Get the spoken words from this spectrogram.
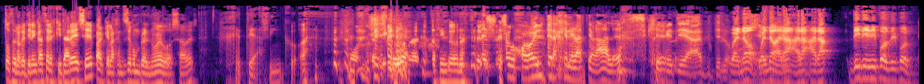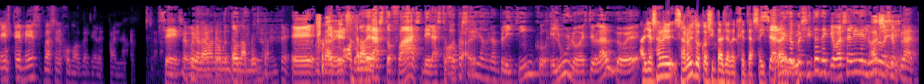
Entonces lo que tienen que hacer es quitar ese para que la gente se compre el nuevo, ¿sabes? GTA V. Es, es un juego intergeneracional, ¿eh? Es que... GTA, de lo- Bueno, bueno, ahora, ahora, ahora... Di, di, di, Paul, di, Paul. Este mes va a ser el juego más vendido en España. Sí, seguramente. Eh, Otra eh, es como de. Last of Us. De Last of Us va a salir ahora en Play 5. El 1, estoy hablando, ¿eh? Ah, ya se han, se han oído cositas ya del GTA 6. Se han oído cositas de que va a salir el 1, Ah, es sí. en plan...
